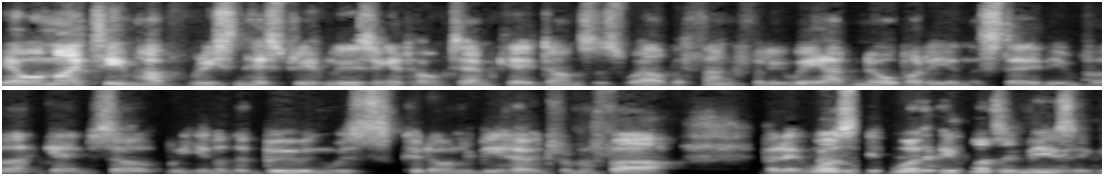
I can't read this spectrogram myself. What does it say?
Yeah, well, my team have recent history of losing at home to MK Dons as well, but thankfully we had nobody in the stadium for that game, so we, you know, the booing was could only be heard from afar, but it was it was it was amusing.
